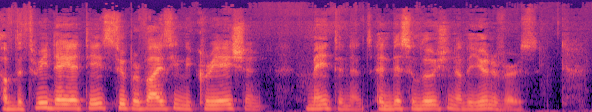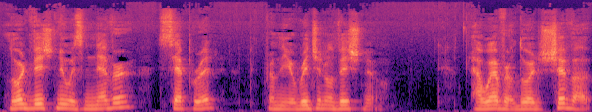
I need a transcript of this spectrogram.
Of the three deities supervising the creation, maintenance, and dissolution of the universe, Lord Vishnu is never separate from the original Vishnu. However, Lord Shiva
